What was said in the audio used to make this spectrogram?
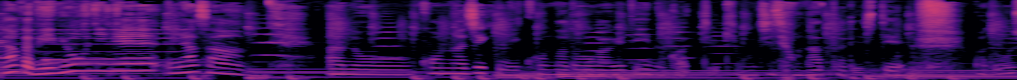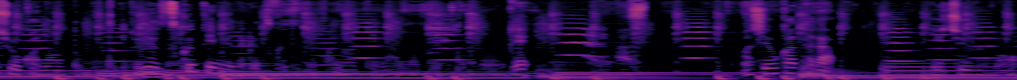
なんか微妙にね皆さんあのこんな時期にこんな動画上げていいのかっていう気持ちにもなったりして、まあ、どうしようかなと思ったけどとりあえず作ってみるだけ作ってみようかなって今思っているところであります。もしよかったら YouTube も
